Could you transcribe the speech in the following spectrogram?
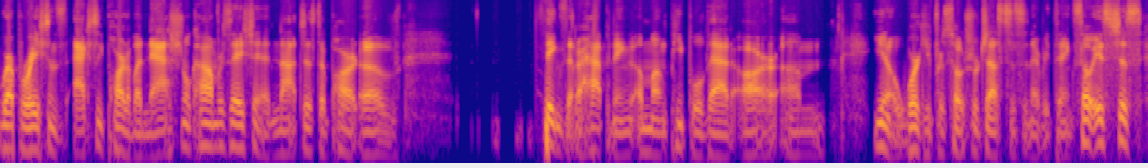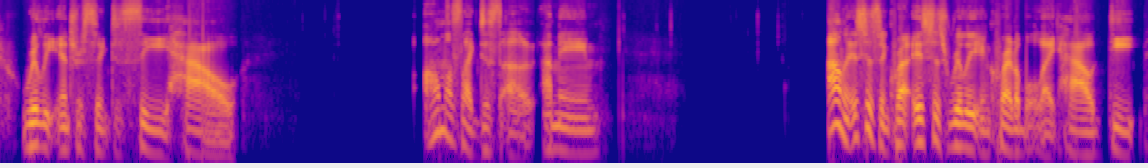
reparations is actually part of a national conversation and not just a part of things that are happening among people that are, um, you know, working for social justice and everything. So it's just really interesting to see how, almost like just, uh, I mean, I don't know. It's just incredible. It's just really incredible, like how deep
